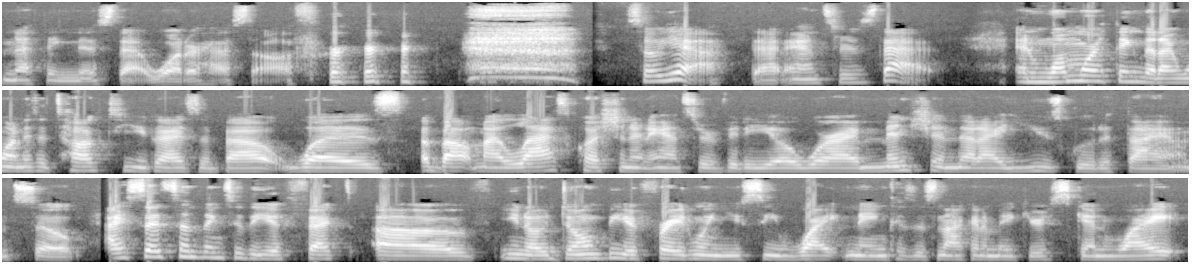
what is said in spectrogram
nothingness that water has to offer. so, yeah, that answers that. And one more thing that I wanted to talk to you guys about was about my last question and answer video where I mentioned that I use glutathione. So I said something to the effect of, you know, don't be afraid when you see whitening because it's not going to make your skin white.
